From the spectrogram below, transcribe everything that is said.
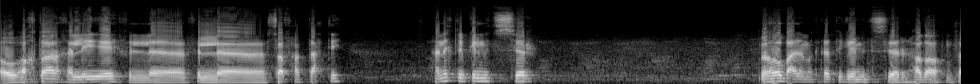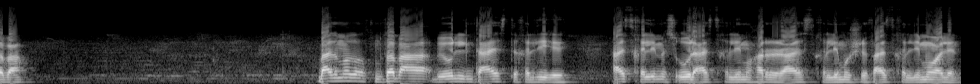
أو هختار أخليه إيه في ال في الصفحة بتاعتي هنكتب كلمة السر. أهو بعد ما كتبت كلمة السر هضغط متابعة. بعد ما أضغط متابعة بيقول لي أنت عايز تخليه إيه؟ عايز تخليه مسؤول عايز تخليه محرر عايز تخليه مشرف عايز تخليه معلن.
